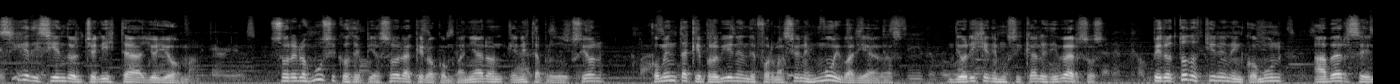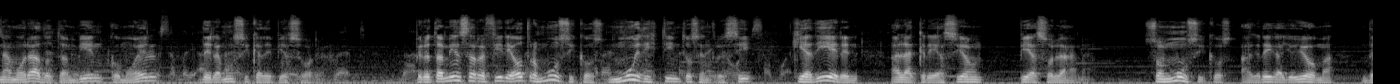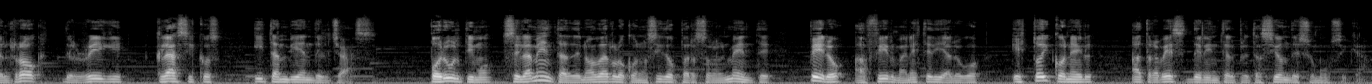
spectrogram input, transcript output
Sigue diciendo el chelista Yoyoma. Sobre los músicos de Piazzolla que lo acompañaron en esta producción, comenta que provienen de formaciones muy variadas, de orígenes musicales diversos, pero todos tienen en común haberse enamorado también, como él, de la música de Piazzolla. Pero también se refiere a otros músicos muy distintos entre sí que adhieren a la creación piazzolana. Son músicos, agrega Yoyoma, del rock, del reggae, clásicos y también del jazz. Por último, se lamenta de no haberlo conocido personalmente, pero, afirma en este diálogo, estoy con él a través de la interpretación de su música.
